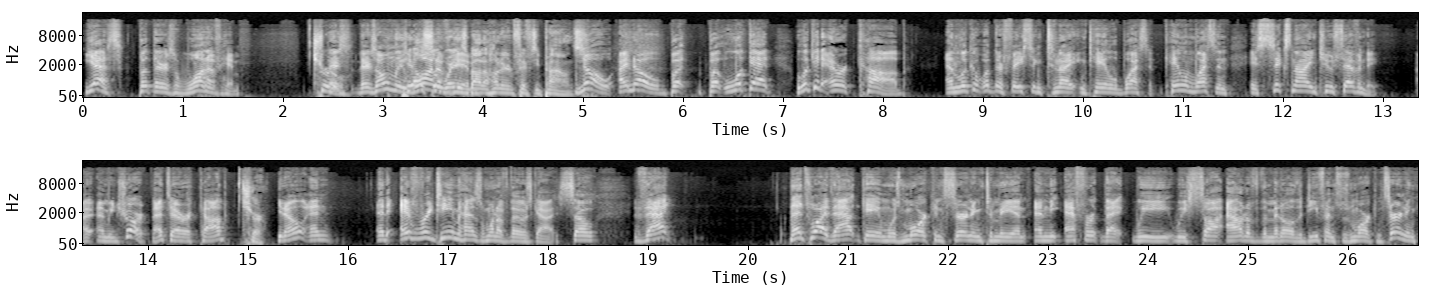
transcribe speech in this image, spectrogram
yes, but there's one of him. True. There's, there's only he one also weighs him. about 150 pounds. No, I know, but but look at look at Eric Cobb and look at what they're facing tonight in Kaleb Wesson. Kaleb Wesson is 6'9", 270. I, I mean, sure, that's Eric Cobb. Sure. You know, and and every team has one of those guys. So that that's why that game was more concerning to me and, and the effort that we we saw out of the middle of the defense was more concerning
